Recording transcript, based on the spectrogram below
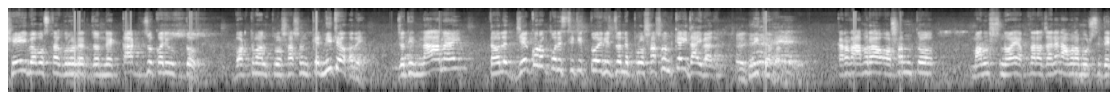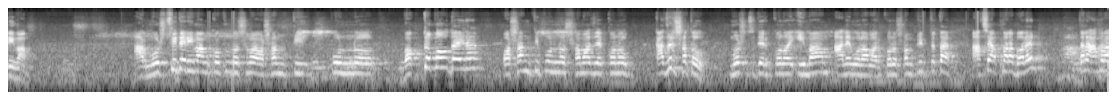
সেই ব্যবস্থা গ্রহণের জন্য কার্যকরী উদ্যোগ বর্তমান প্রশাসনকে নিতে হবে। যদি না নেয়, তাহলে যে কোনো পরিস্থিতি তৈরির জন্য প্রশাসনকেই দায়ভার নিতে হবে। কারণ আমরা অশান্ত মানুষ নয়, আপনারা জানেন আমরা মসজিদের ইমাম। আর মসজিদের ইমাম কখনো সময় অশান্তিপূর্ণ বক্তব্যও দেয় না, অশান্তিপূর্ণ সমাজে কোনো কাজের সাথেও মসজিদের কোনো ইমাম, আলেম ওলামার কোনো সম্পৃক্ততা আছে, আপনারা বলেন? তাহলে আমরা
